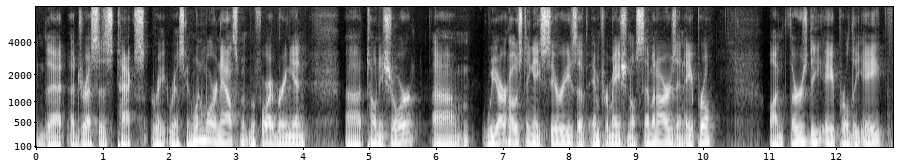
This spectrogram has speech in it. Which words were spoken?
that addresses tax rate risk. And one more announcement before I bring in uh, Tony Shore. Um, we are hosting a series of informational seminars in April on Thursday, April the 8th,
